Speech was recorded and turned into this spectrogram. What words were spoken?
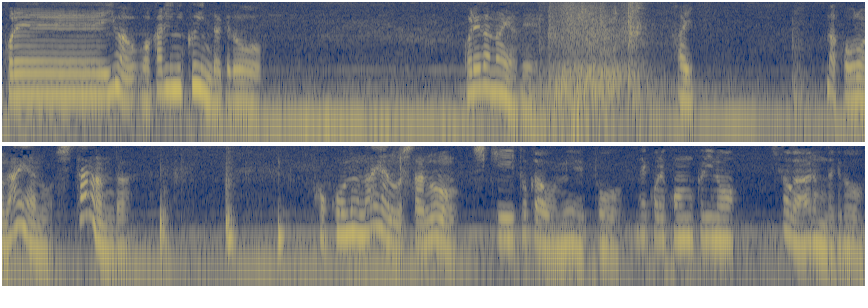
これ、今分かりにくいんだけど、これが納屋で、はい。まあ、この納屋の下なんだ。ここの納屋の下の敷居とかを見ると、で、これコンクリの基礎があるんだけど、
